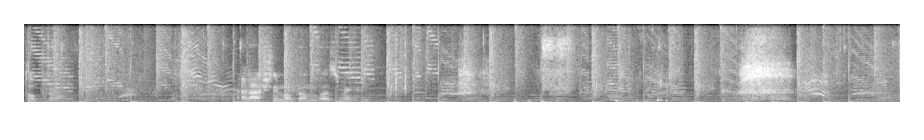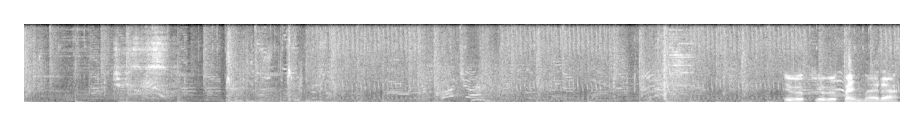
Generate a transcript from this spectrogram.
Topra. Elásni magam, bazd meg. Jesus. Jövök, jövök, menj már rá!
